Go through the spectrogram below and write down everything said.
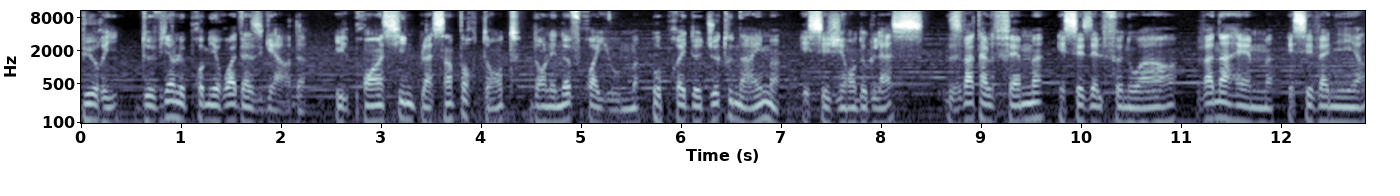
Buri devient le premier roi d'Asgard. Il prend ainsi une place importante dans les neuf royaumes auprès de Jotunheim et ses géants de glace, Svartalfheim et ses elfes noirs, Vanahem et ses vanir,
